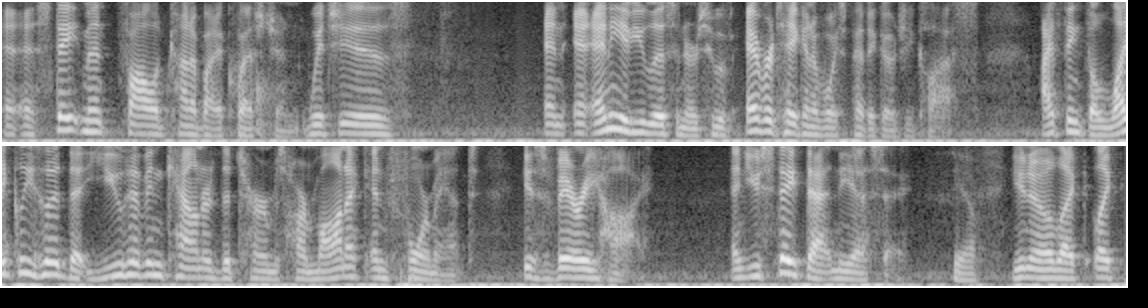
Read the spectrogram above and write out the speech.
a, a statement followed kind of by a question, which is, and, and any of you listeners who have ever taken a voice pedagogy class, I think the likelihood that you have encountered the terms harmonic and formant is very high. And you state that in the essay. Yeah, You know, like like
